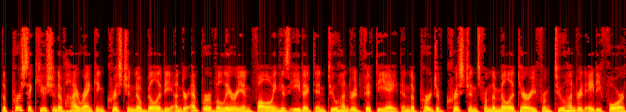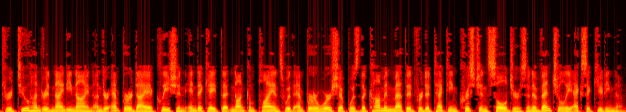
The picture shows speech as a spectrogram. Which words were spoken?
The persecution of high-ranking Christian nobility under Emperor Valerian following his edict in 258 and the purge of Christians from the military from 284 through 299 under Emperor Diocletian indicate that noncompliance with emperor worship was the common method for detecting Christian soldiers and eventually executing them.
